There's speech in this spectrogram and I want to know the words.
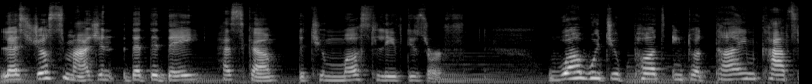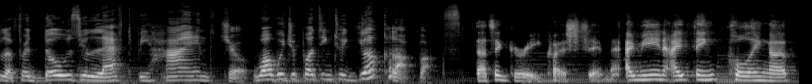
let's just imagine that the day has come that you must leave this earth what would you put into a time capsule for those you left behind, Jo? What would you put into your Klokbox? That's a great question. I mean, I think pulling up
